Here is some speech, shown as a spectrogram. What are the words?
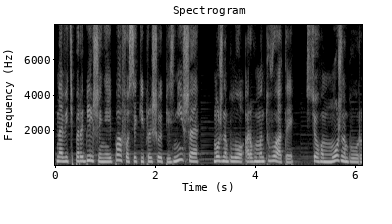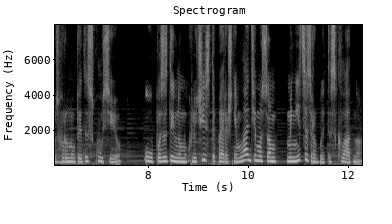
Навіть перебільшення і пафос, які прийшли пізніше, можна було аргументувати, з цього можна було розгорнути дискусію. У позитивному ключі з теперішнім Лантімосом мені це зробити складно.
